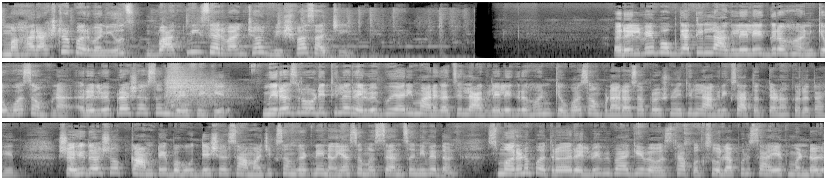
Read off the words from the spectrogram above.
महाराष्ट्र पर्व न्यूज बातमी सर्वांच्या विश्वासाची. रेल्वे बोगद्यातील लागलेले ग्रहण केव्हा संपणार? रेल्वे प्रशासन बेफिकीर मिरज रोड येथील रेल्वे भुयारी मार्गाचे लागलेले ग्रहण केव्हा संपणार असा प्रश्न येथील नागरिक सातत्यानं करत आहेत. शहीद अशोक कामटे बहुउद्देशीय सामाजिक संघटनेनं या समस्यांचं निवेदन स्मरणपत्र रेल्वे विभागीय व्यवस्थापक सोलापूर सहाय्यक मंडळ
